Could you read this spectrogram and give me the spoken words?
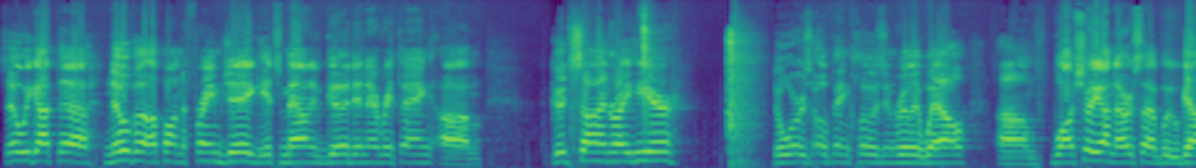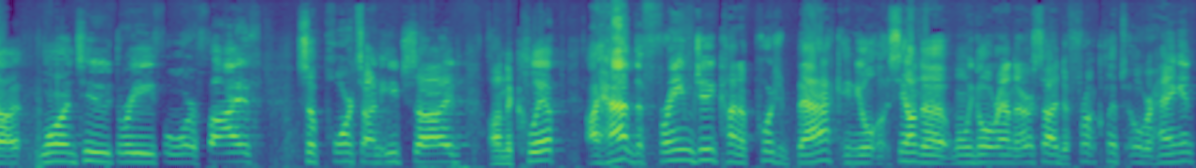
So we got the Nova up on the frame jig. It's mounted good and everything. Um, good sign right here. Doors open, closing really well. Um, well, I'll show you on the other side. We've got one, two, three, four, five supports on each side on the clip. I have the frame jig kind of pushed back and you'll see on the, when we go around the other side, the front clip's overhanging.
